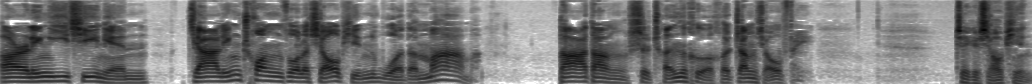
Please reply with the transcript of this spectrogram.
二零一七年，贾玲创作了小品《我的妈妈》。搭档是陈赫和张小斐。这个小品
